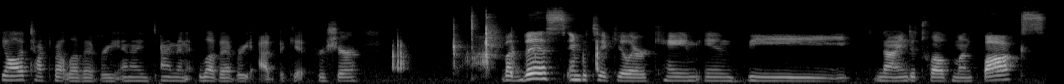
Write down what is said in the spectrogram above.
Y'all have talked about Lovevery, and I, I'm a Lovevery advocate for sure. But this in particular came in the 9 to 12 month box.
